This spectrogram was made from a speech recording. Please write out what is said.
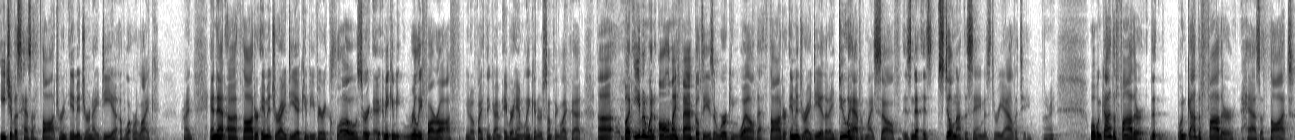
each of us has a thought or an image or an idea of what we're like, right? And that uh, thought or image or idea can be very close, or I mean, it can be really far off. You know, if I think I'm Abraham Lincoln or something like that. Uh, but even when all of my faculties are working well, that thought or image or idea that I do have of myself is ne- is still not the same as the reality. All right. Well, when God the Father, the, when God the Father has a thought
